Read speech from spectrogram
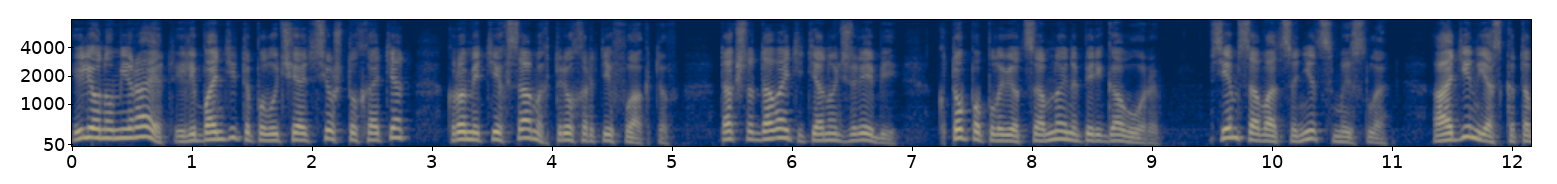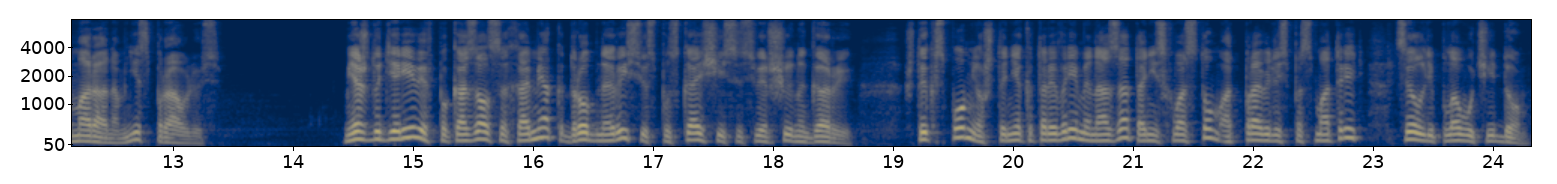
«Или он умирает, или бандиты получают все, что хотят, кроме тех самых трех артефактов. Так что давайте тянуть жребий. Кто поплывет со мной на переговоры? Всем соваться нет смысла, а один я с катамараном не справлюсь». Между деревьев показался хомяк, дробной рысью спускающийся с вершины горы. Штык вспомнил, что некоторое время назад они с хвостом отправились посмотреть, цел ли плавучий дом.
